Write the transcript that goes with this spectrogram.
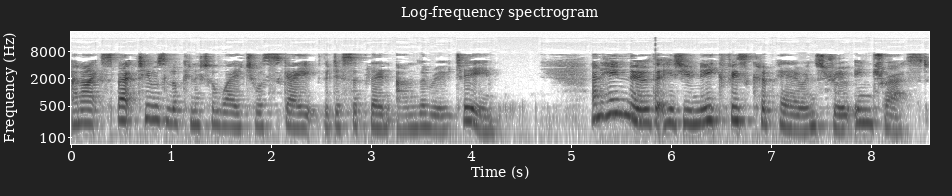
and I expect he was looking at a way to escape the discipline and the routine. And he knew that his unique physical appearance drew interest.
